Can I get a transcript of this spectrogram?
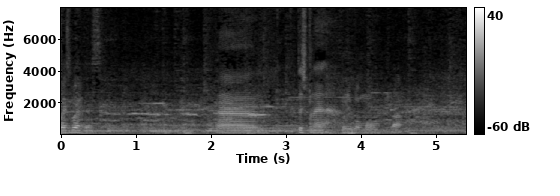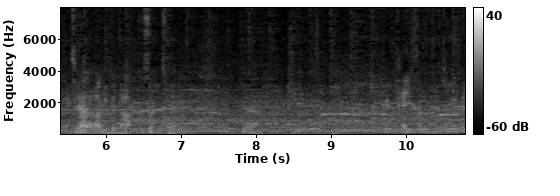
Where's Werther's? Um, this one here. Only one more. That. Yeah, that'd be good. That. Just looking to it. Yeah. We pay for anything to? Oh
